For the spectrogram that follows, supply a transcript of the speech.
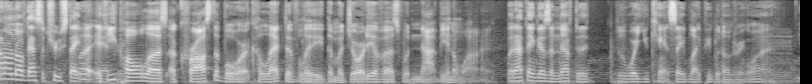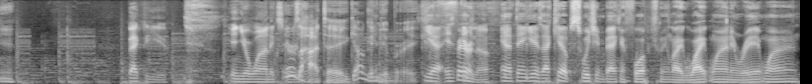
I don't know if that's a true statement. But if you true. poll us across the board collectively, the majority of us would not be in a wine. but I think there's enough to, to where you can't say black people don't drink wine. Yeah, Back to you in your wine experience. it was a hot take. Y'all give me a break. Yeah, it's, Fair and- enough. And the thing is, I kept switching back and forth between like white wine and red wine.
